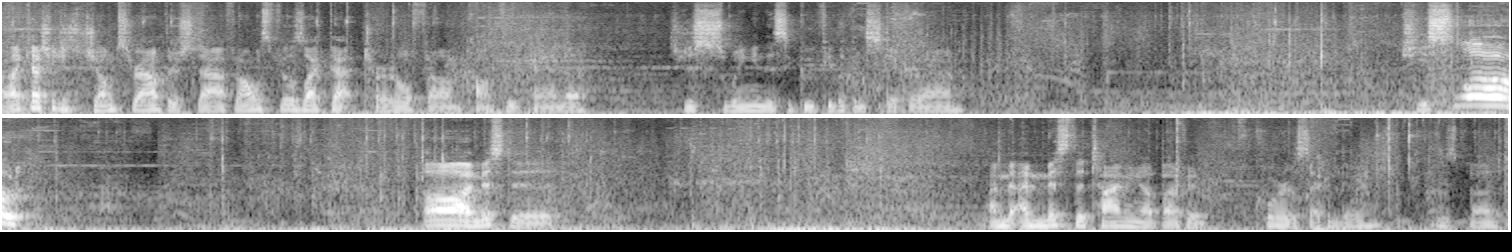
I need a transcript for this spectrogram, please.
I like how she just jumps around with her staff. It almost feels like that turtle from Kung Fu Panda. She's just swinging this goofy looking stick around. She's slowed! Oh, I missed it. I, I missed the timing up like a quarter of a second there. That was bad.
